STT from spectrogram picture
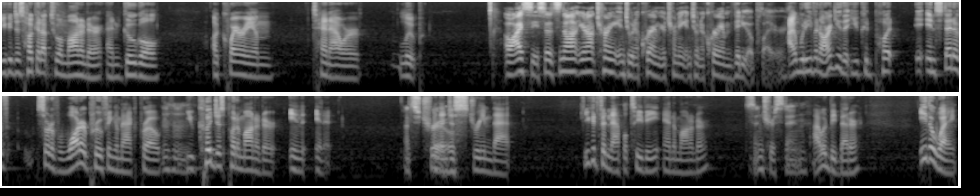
you could just hook it up to a monitor and Google aquarium 10 hour loop. Oh, I see. So it's not you're not turning it into an aquarium. You're turning it into an aquarium video player. I would even argue that you could put instead of sort of waterproofing a Mac Pro, Mm-hmm. you could just put a monitor in in it That's true. and then just stream that. You could fit an Apple TV and a monitor. it's interesting. I would be better. Either way,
